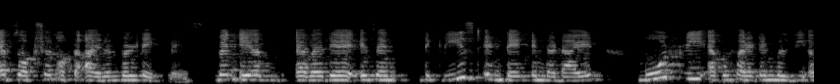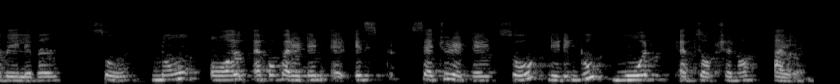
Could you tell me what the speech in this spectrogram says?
absorption of the iron will take place. Whenever there is a decreased intake in the diet, more free apoferritin will be available. So no all apoferritin is saturated, so leading to more absorption of iron.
